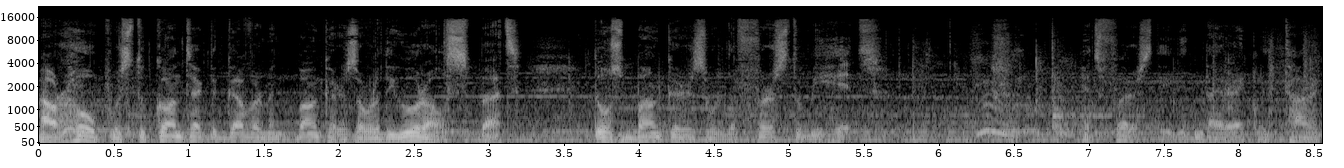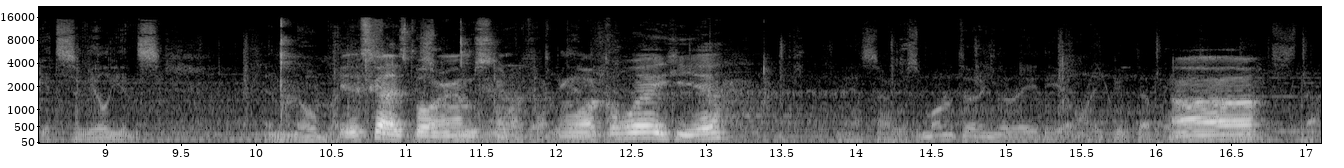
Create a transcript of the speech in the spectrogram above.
Our hope was to contact the government bunkers over the Urals, but those bunkers were the first to be hit. At first, they didn't directly target civilians, and nobody... Yeah, this guy's boring. I'm just gonna fucking walk away here. As I was monitoring the radio, I picked up... Uh. stuff.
